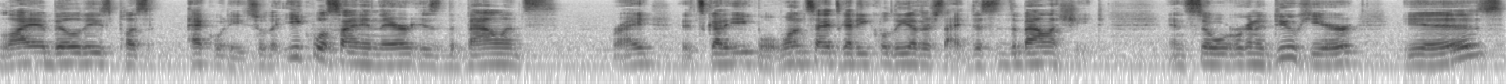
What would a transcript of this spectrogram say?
liabilities plus equity. So the equal sign in there is the balance, right? It's got to equal. One side's got to equal the other side. This is the balance sheet. And so what we're going to do here is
